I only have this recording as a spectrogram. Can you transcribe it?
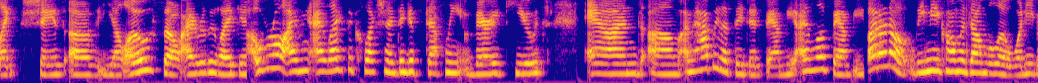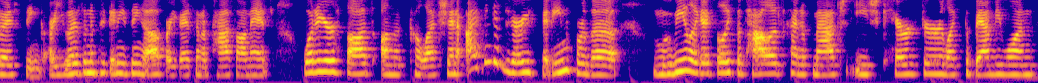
like shades of yellow. So I really like it. Overall, I mean, I like the collection. I think it's definitely very cute. And um, I'm happy that they did Bambi. I love Bambi. I don't know. Leave me a comment down below. What do you guys think? Are you guys going to pick anything up? Are you guys going to pass on it? What are your thoughts on this collection? I think it's very fitting for the movie. Like I feel like the palettes kind of match each character. Like the Bambi one,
